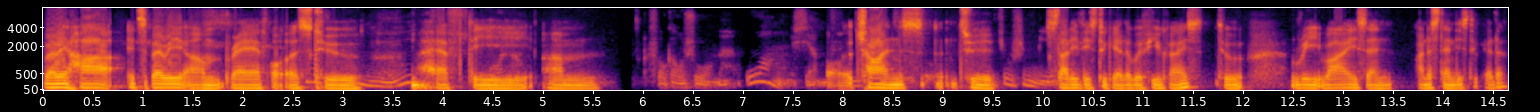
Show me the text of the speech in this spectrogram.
very hard. It's very um, rare for us to have the um, uh, chance to study this together with you guys, to revise and understand this together.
